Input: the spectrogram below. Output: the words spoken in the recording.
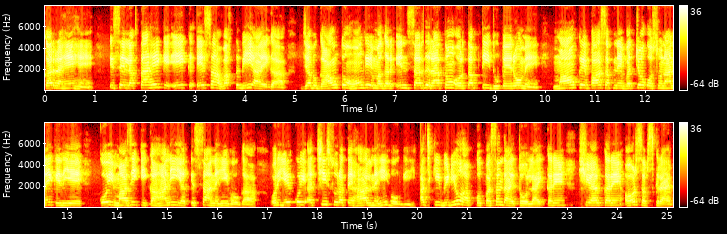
कर रहे हैं इसे लगता है कि एक ऐसा वक्त भी आएगा, जब गाँव तो होंगे मगर इन सर्द रातों और तपती दोपहरों में। माओ के पास अपने बच्चों को सुनाने के लिए कोई माजी की कहानी या किस्सा नहीं होगा, और ये कोई अच्छी सूरत हाल नहीं होगी। आज की वीडियो आपको पसंद आए तो लाइक करें, शेयर करें और सब्सक्राइब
